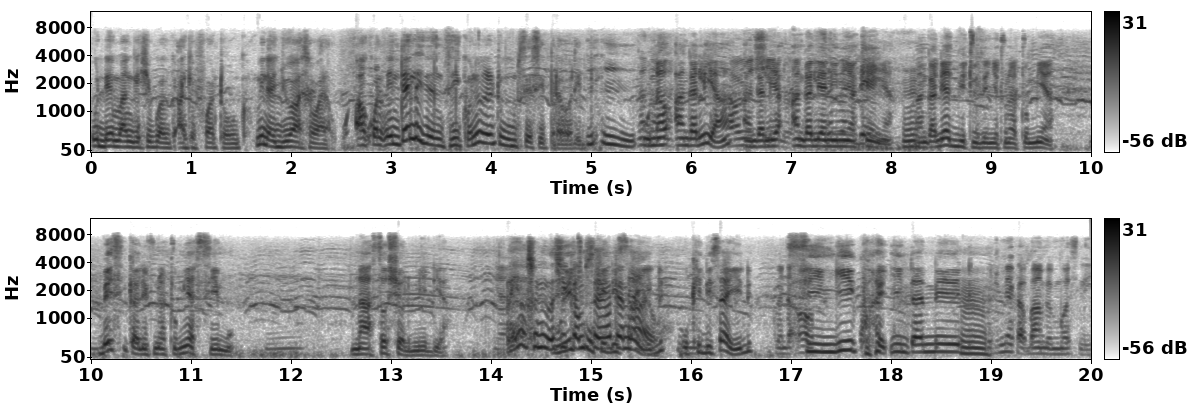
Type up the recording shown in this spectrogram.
udem angeshikwa akifuatwa huko? Mi najua so ako intelligence iko ni tu msesi priority. Mm-mm. No, no. Angalia angalia nini ya Kenya. Mm. angalia vitu zenye tunatumia. Basically tunatumia simu. Mm, na social media. Ukidecide siingii kwa internet. Mm. Kutumia kabambe mostly.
